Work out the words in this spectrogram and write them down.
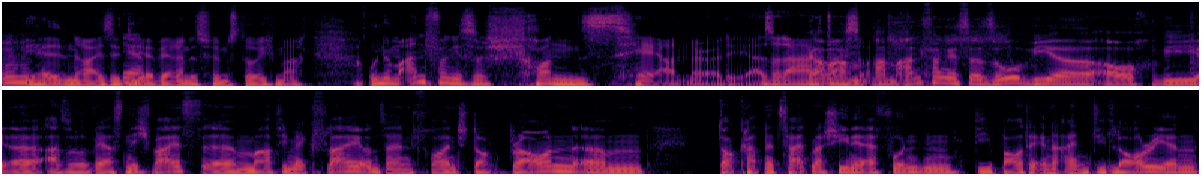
die Heldenreise, die Mhm. Ja. er während des Films durchmacht. Und am Anfang ist er schon sehr nerdy. Also da, Ja, aber am, am Anfang ist er so, wie er auch, wie, äh, also wer es nicht weiß, äh, Marty McFly und sein Freund Doc Brown, ähm, Doc hat eine Zeitmaschine erfunden, die baut er in einen DeLorean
